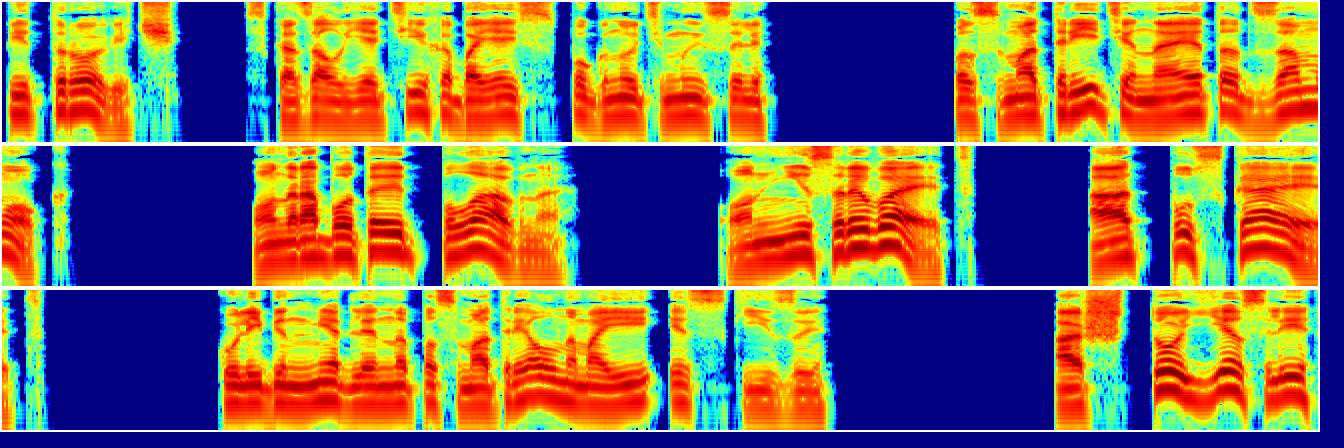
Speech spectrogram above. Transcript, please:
Петрович», — сказал я тихо, боясь спугнуть мысль, — «посмотрите на этот замок. Он работает плавно. Он не срывает, а отпускает. Кулибин медленно посмотрел на мои эскизы. А что если...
